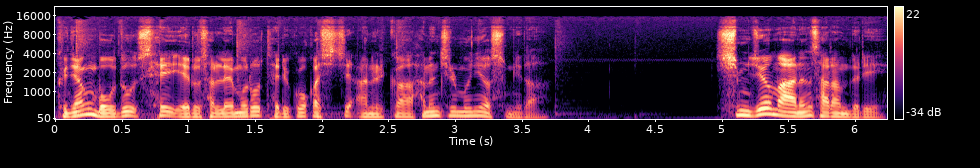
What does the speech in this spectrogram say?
그냥 모두 새 예루살렘으로 데리고 가시지 않을까 하는 질문이었습니다. 심지어 많은 사람들이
